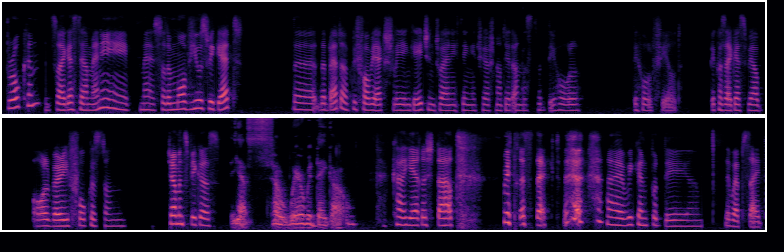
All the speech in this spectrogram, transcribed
broken. So i guess there are many, many so the more views we get the the better before we actually engage into anything if you have not yet understood the whole the whole field because i guess we are all very focused on german speakers Yes. So where would they go? Karrierestart with respect uh, we can put the um, the website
